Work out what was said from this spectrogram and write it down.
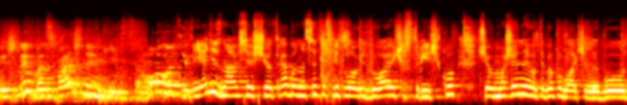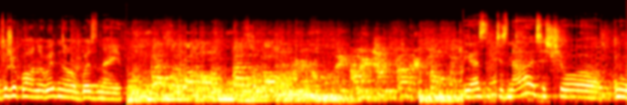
пішли в безпечне місце. Молодці. Я дізнався, що треба носити світловідбиваючу стрічку, щоб машини тебе побачили, бо дуже погано видно без неї. Я дізналася, що ну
